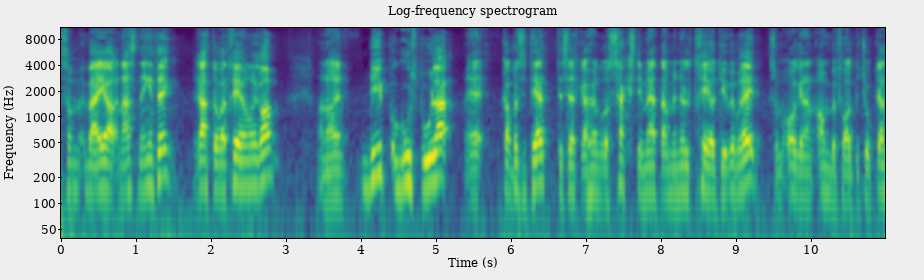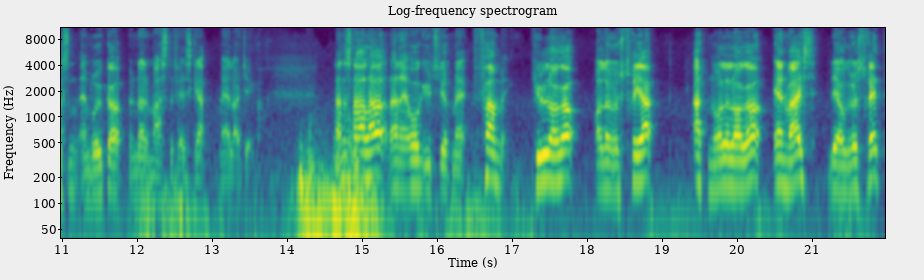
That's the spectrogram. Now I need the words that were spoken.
som veier nesten ingenting, rett over 300 gram. Han har en dyp og god spole med kapasitet til ca. 160 meter med 0,23 breid, som òg er den anbefalte tjukkelsen en bruker under det meste fisket med lightjigger. Denne snellen her den er òg utstyrt med fem kulelager, alle rustfrie. Ett nålelager, enveis, det er òg rustfritt.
